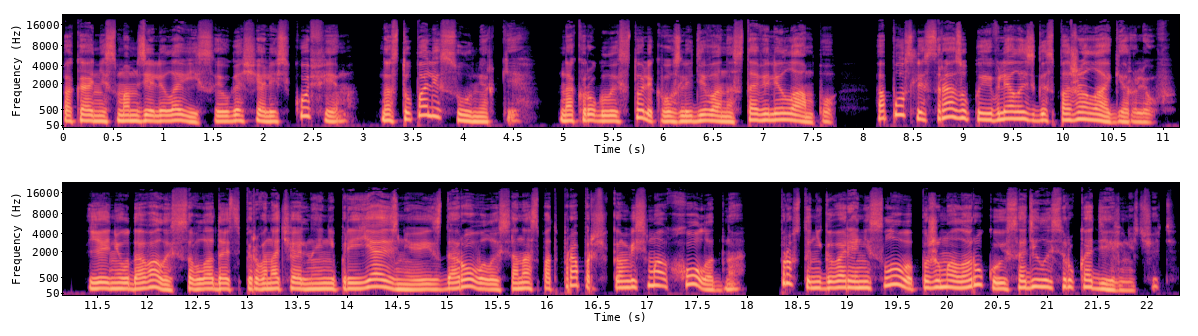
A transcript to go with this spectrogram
Пока они с мамзели Лависой угощались кофеем, наступали сумерки. На круглый столик возле дивана ставили лампу — а после сразу появлялась госпожа Лагерлёв. Ей не удавалось совладать с первоначальной неприязнью, и здоровалась она с подпрапорщиком весьма холодно. Просто не говоря ни слова, пожимала руку и садилась рукодельничать.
